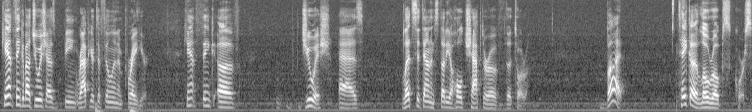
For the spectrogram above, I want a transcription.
Can't think about Jewish as being wrap your tefillin and pray here can't think of Jewish as let's sit down and study a whole chapter of the Torah. But take a low ropes course.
